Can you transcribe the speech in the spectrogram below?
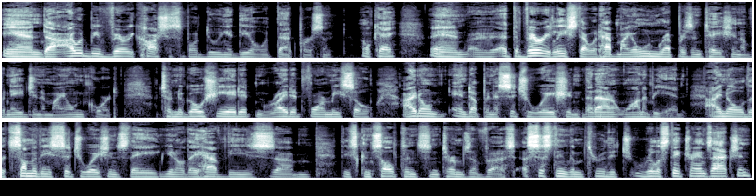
and uh, I would be very cautious about doing a deal with that person okay? And uh, at the very least i would have my own representation of an agent in my own court to negotiate it and write it for me so i don't end up in a situation that i don't want to be in. I know that some of these situations they you know they have these um, these consultants in terms of uh, assisting them through the real estate transaction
